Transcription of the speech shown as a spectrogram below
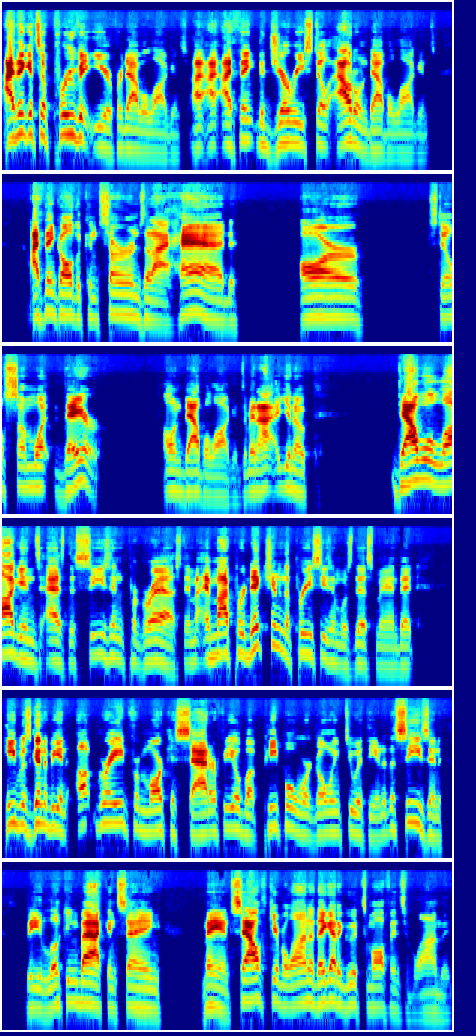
I think it's a prove it year for Dowell Loggains. I, I, I think the jury's still out on Dowell Loggains. I think all the concerns that I had are still somewhat there on Dowell Loggains. I mean, I, you know, Dowell Loggains as the season progressed, and my, and my prediction in the preseason was this, man, that he was going to be an upgrade from Marcus Satterfield, but people were going to, at the end of the season, be looking back and saying, man, South Carolina, they got to get some offensive linemen.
